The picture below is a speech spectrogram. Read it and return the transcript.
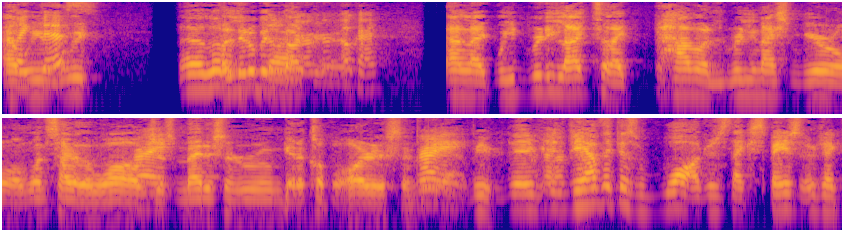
And Like we, this? we A little, A little bit dark. darker. Okay. And like we'd really like to like have a really nice mural on one side of the wall, Right. just medicine room, get a couple artists and Right. We, they, That they have like this wall, just like space. It was like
